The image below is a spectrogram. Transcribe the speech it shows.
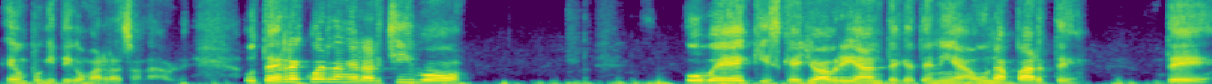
es un poquitico más razonable. ¿Ustedes recuerdan el archivo VX que yo abrí antes, que tenía una parte de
